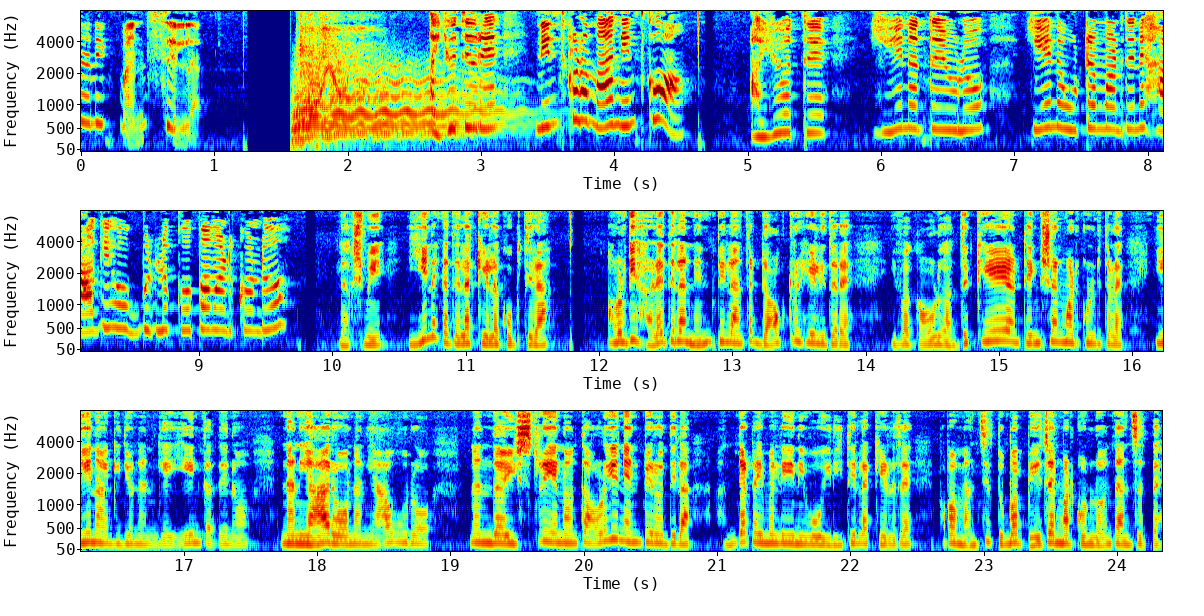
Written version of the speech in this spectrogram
ನನಗೆ ಮನಸ್ಸಿಲ್ಲ ಅಯ್ಯೋ ದೇವ್ರೆ ನಿಂತ್ಕೊಳಮ್ಮ ನಿಂತ್ಕೋ. ಅಯ್ಯೋ ಅತ್ತೆ ಏನತ್ತೆ ಇವಳು? ಏನು ಊಟ ಮಾಡ್ದೇನೆ ಹಾಗೆ ಹೋಗ್ಬಿಡ್ಲು ಕೋಪ ಮಾಡ್ಕೊಂಡು? ಲಕ್ಷ್ಮಿ ಏನಕ್ಕೆ ಅದೆಲ್ಲ ಕೇಳಕ್ ಹೋಗ್ತೀರಾ? ಅವಳಿಗೆ ಹಳೆದೆಲ್ಲ ನೆನಪಿಲ್ಲ ಅಂತ ಡಾಕ್ಟರ್ ಹೇಳಿದ್ದಾರೆ ಇವಾಗ ಅವಳು ಅದಕ್ಕೆ ಟೆನ್ಷನ್ ಮಾಡ್ಕೊಂಡಿರ್ತಾಳೆ. ಏನಾಗಿದೆಯೋ ನನಗೆ? ಏನು ಕಥೆನೋ ನಾನು ಯಾರೋ? ನಾನು ಯಾವ ಊರೋ? ನಂದು ಹಿಸ್ಟ್ರಿ ಏನೋ ಅಂತ ಅವಳಿಗೆ ನೆನಪಿರೋದಿಲ್ಲ. ಅಂಥ ಟೈಮಲ್ಲಿ ನೀವು ಈ ರೀತಿ ಎಲ್ಲ ಕೇಳಿದ್ರೆ ಪಾಪ ಮನಸ್ಸಿಗೆ ತುಂಬ ಬೇಜಾರು ಮಾಡ್ಕೊಂಡು ಅಂತ ಅನ್ಸುತ್ತೆ.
